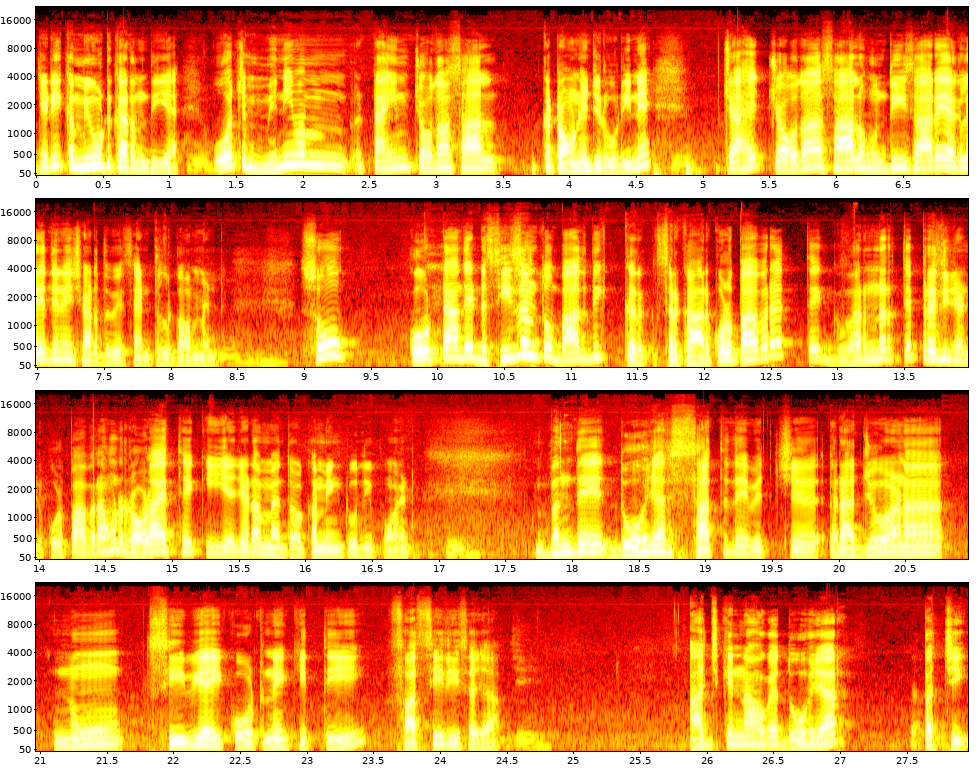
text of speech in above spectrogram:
ਜਿਹੜੀ ਕਮਿਊਟ ਕਰਨ ਦੀ ਹੈ। ਉਹ ਚ ਮਿਨੀਮਮ ਟਾਈਮ 14 ਸਾਲ ਕਟਾਉਣੇ ਜ਼ਰੂਰੀ ਨੇ। ਚਾਹੇ 14 ਸਾਲ ਹੁੰਦੀ ਸਾਰੇ, ਅਗਲੇ ਦਿਨ ਹੀ ਛੱਡ ਦੇਵੇ ਸੈਂਟਰਲ ਗਵਰਨਮੈਂਟ ਸੋ ਕੋਰਟਾਂ ਦੇ ਡਿਸੀਜਨ ਤੋਂ ਬਾਅਦ ਵੀ ਕਰ- ਸਰਕਾਰ ਕੋਲ ਪਾਵਰ ਹੈ ਤੇ ਗਵਰਨਰ ਤੇ ਪ੍ਰੈਜ਼ੀਡੈਂਟ ਕੋਲ ਪਾਵਰ ਹੈ। ਹੁਣ ਰੌਲਾ ਇੱਥੇ ਕੀ ਹੈ, ਜਿਹੜਾ ਮੈਂ ਤਾਂ ਕਮਿੰਗ ਟੂ ਦੀ ਪੁਆਇੰਟ ਬੰਦੇ 2007 ਦੇ ਵਿੱਚ ਰਾਜੋਆਣਾ ਨੂੰ ਸੀਬੀਆਈ ਕੋਰਟ ਨੇ ਕੀਤੀ ਫਾਂਸੀ ਦੀ ਸਜ਼ਾ। ਜੀ। ਅੱਜ ਕਿੰਨਾ ਹੋ ਗਿਆ? 2025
